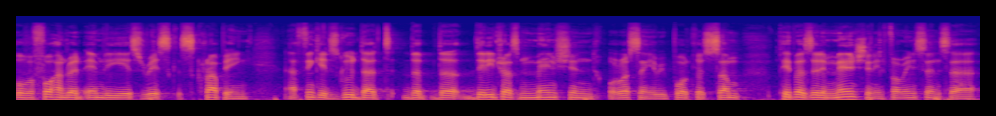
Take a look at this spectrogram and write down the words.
over 400 MDAs risk scrapping. I think it's good that the, the Daily Trust mentioned Oronsaye report because some papers didn't mention it. For instance, uh,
